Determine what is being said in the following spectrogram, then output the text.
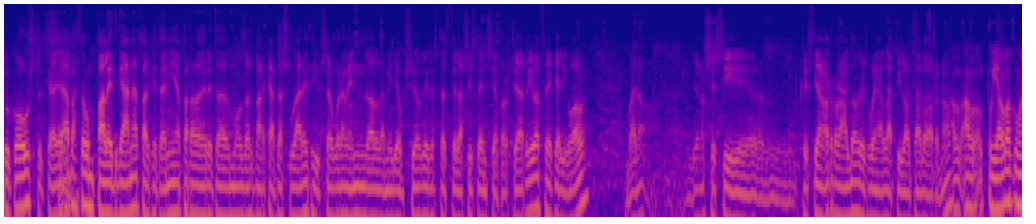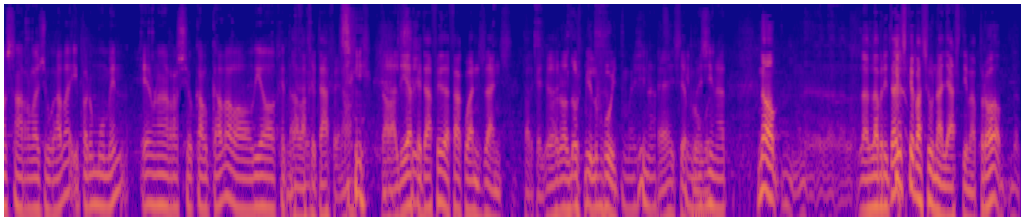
to coast, que allà va estar un palet gana perquè tenia per la dreta molt desmarcat a Suárez i segurament la, millor opció hagués estat fer l'assistència, però si arriba a fer aquell gol, bueno, jo no sé si eh, Cristiano Ronaldo hagués guanyat la pilota d'or, no? El, el Puyol va començar a narrar la jugada i per un moment era una narració calcada del dia del Getafe. De la Getafe, no? Sí. De la Liga Sí. Getafe de fa quants anys? Perquè això era el 2008. Imagina't, Eh, i s'hi ha plogut. imagina't. No, eh, la, la veritat és que va ser una llàstima, però eh,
